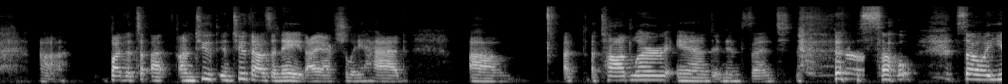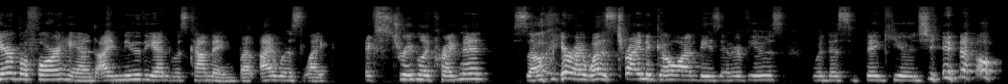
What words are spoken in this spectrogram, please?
uh, by the t- uh, on two, in 2008, I actually had um, a, a, toddler and an infant. so, so a year beforehand, I knew the end was coming, but I was like extremely pregnant. So here I was trying to go on these interviews with this big, huge, you know,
